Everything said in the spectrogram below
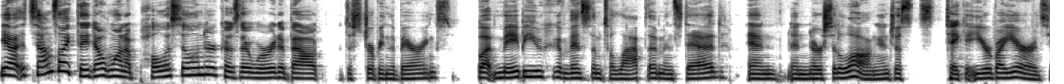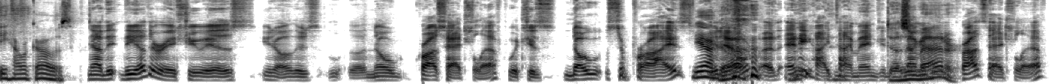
Yeah, it sounds like they don't want to pull a cylinder because they're worried about disturbing the bearings but maybe you could convince them to lap them instead and and nurse it along and just take it year by year and see how it goes now the, the other issue is you know there's uh, no crosshatch left which is no surprise yeah, you know, yeah. any high time engine doesn't matter crosshatch left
